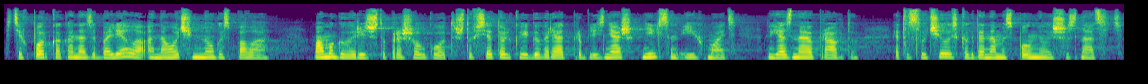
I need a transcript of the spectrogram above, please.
С тех пор, как она заболела, она очень много спала. Мама говорит, что прошел год, что все только и говорят про близняшек Нильсон и их мать. Но я знаю правду. Это случилось, когда нам исполнилось 16.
